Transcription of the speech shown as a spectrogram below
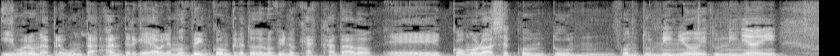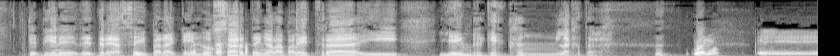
Y bueno, una pregunta, antes de que hablemos de en concreto de los vinos que has catado, eh, ¿cómo lo haces con tus, con tus niños y tus niñas y que tiene de 3 a 6 para que no sarten a la palestra y, y enriquezcan la cata? Bueno, eh,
